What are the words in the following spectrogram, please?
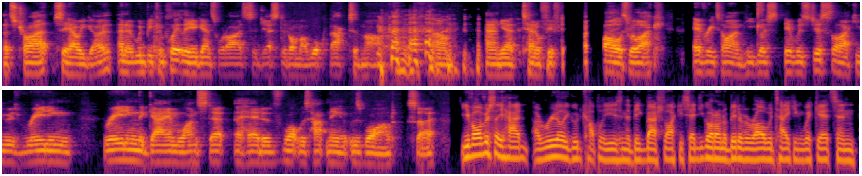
let's try it, see how we go. And it would be completely against what I suggested on my walk back to Mark. um, and yeah, 10 or 15 bowls were like, every time. He goes, it was just like he was reading reading the game one step ahead of what was happening. It was wild. So you've obviously had a really good couple of years in the Big Bash, like you said. You got on a bit of a roll with taking wickets, and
